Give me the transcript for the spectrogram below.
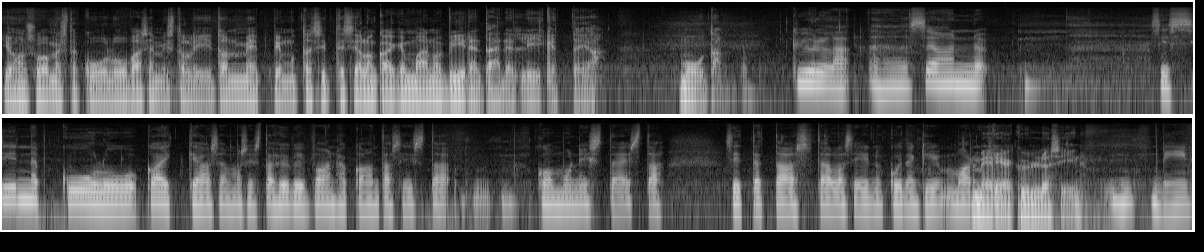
johon Suomesta kuuluu vasemmistoliiton meppi, mutta sitten siellä on kaiken maailman viiden tähden liikettä ja muuta. Kyllä, äh, se on, siis sinne kuuluu kaikkea semmoisista hyvin vanhakantaisista kommunisteista, sitten taas tällaisiin kuitenkin markkin... Merja Kyllösiin. Niin,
